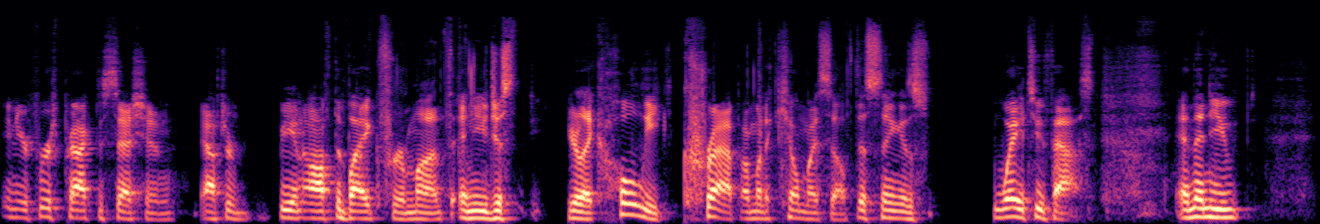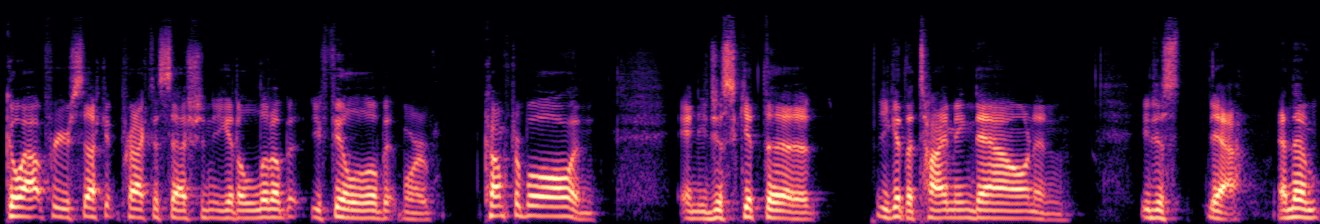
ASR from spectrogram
in your first practice session after being off the bike for a month, and you just you're like, holy crap, I'm going to kill myself. This thing is way too fast. And then you go out for your second practice session. You get a little bit. You feel a little bit more comfortable and and you just get the you get the timing down and you just yeah. And then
